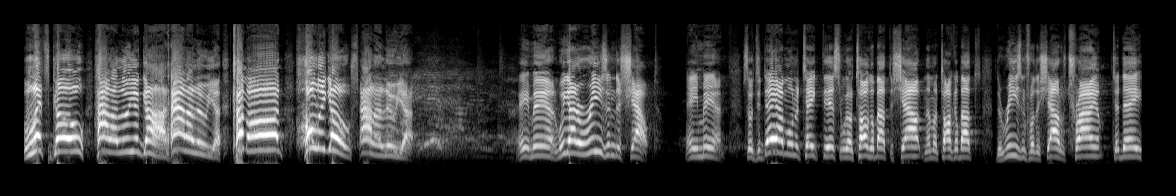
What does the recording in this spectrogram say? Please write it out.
Let's go. Hallelujah, God. Hallelujah. Come on, Holy Ghost. Hallelujah. Amen. We got a reason to shout. Amen. So today I'm going to take this, we're going to talk about the shout, and I'm going to talk about the reason for the shout of triumph today.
